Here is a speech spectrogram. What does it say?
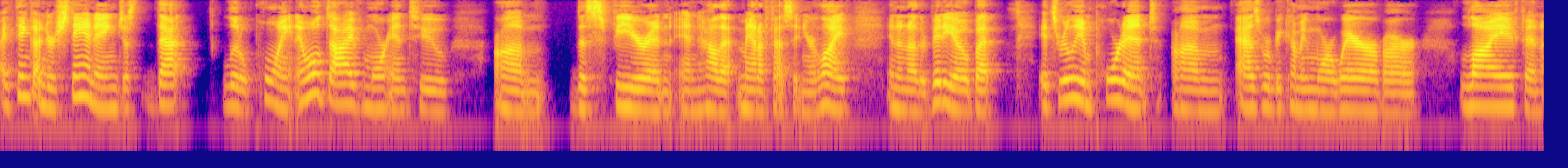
I think understanding just that little point, and we'll dive more into um, this fear and, and how that manifests in your life in another video. But it's really important um, as we're becoming more aware of our life and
